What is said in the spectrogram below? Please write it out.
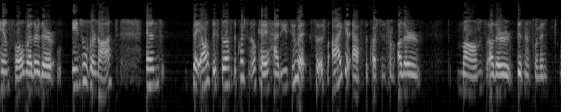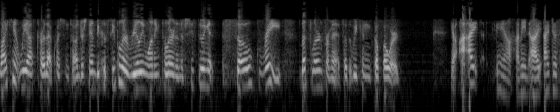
handful, whether they're angels or not. And they all they still ask the question, okay, how do you do it? So if I get asked the question from other moms, other businesswomen, why can't we ask her that question to understand? Because people are really wanting to learn, and if she's doing it so great, let's learn from it so that we can go forward. Yeah, I. Yeah, I mean, I, I just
